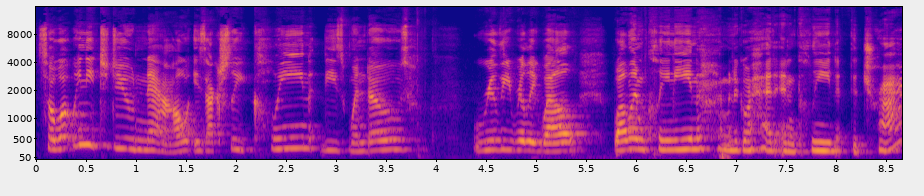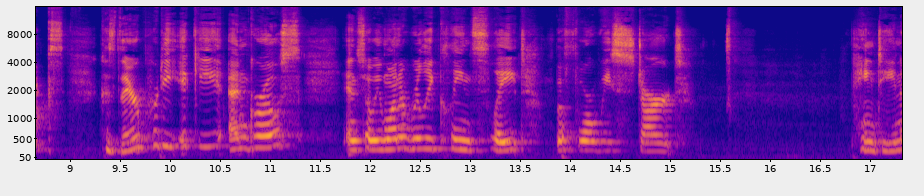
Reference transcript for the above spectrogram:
So what we need to do now is actually clean these windows really, really well. While I'm cleaning, I'm gonna go ahead and clean the tracks because they're pretty icky and gross. And so we want a really clean slate before we start painting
